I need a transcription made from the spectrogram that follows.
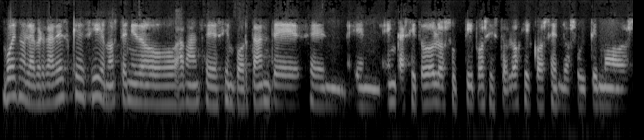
Bueno, la verdad es que sí, hemos tenido avances importantes en, en, casi todos los subtipos histológicos en los últimos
